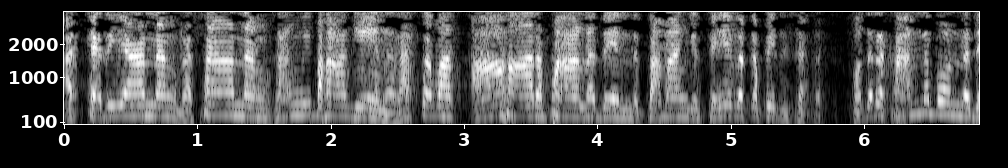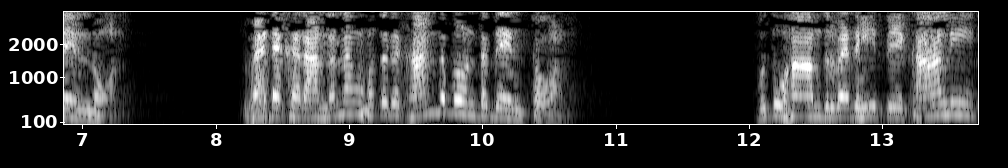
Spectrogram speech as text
අචර්යාණං රසාණං සංවිභාගේන රසවත් ආහාර පාන දෙන්න තමන්ගේ සේවක පිරිසට හොඳට කන්න බොන්න දෙන්න ඕනේ. වැඩ කරන්න නම් හොඳට කන්න බොන්න දෙන්න ඕනේ. බුදුහාමුදුර වැඩ හිටියේ කාලේ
